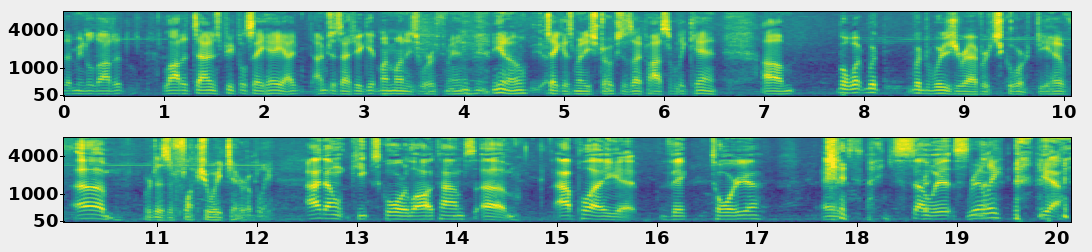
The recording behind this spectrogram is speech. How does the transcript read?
I mean, a lot of. A lot of times people say, "Hey, I, I'm just out here to get my money's worth, man. You know, take as many strokes as I possibly can." Um, but what, what what what is your average score? Do you have, Um, or does it fluctuate terribly? I don't keep score a lot of times. Um, I play at Victoria, and so it's Really? yeah.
